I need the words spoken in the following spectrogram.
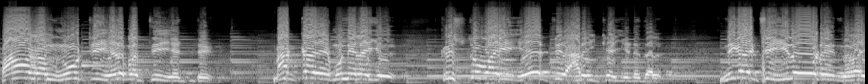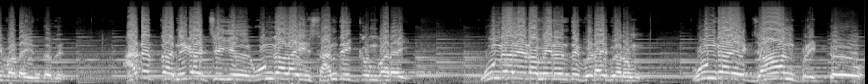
பாகம் நூற்றி எழுபத்தி எட்டு. மக்கள் முன்னிலையில் கிறிஸ்துவை ஏற்று அறிக்கையிடுதல். நிகழ்ச்சி இதோடு நிறைவடைந்தது. அடுத்த நிகழ்ச்சியில் உங்களை சந்திக்கும் வரை உங்களிடமிருந்து விடைபெறும் உங்கள் ஜான் பிரிட்டோ.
